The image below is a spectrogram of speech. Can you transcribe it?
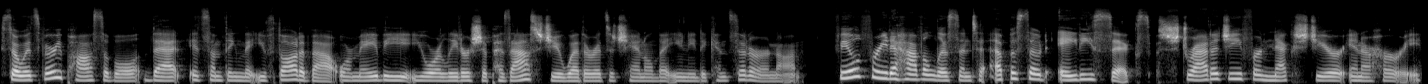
So it's very possible that it's something that you've thought about, or maybe your leadership has asked you whether it's a channel that you need to consider or not. Feel free to have a listen to episode 86 Strategy for Next Year in a Hurry.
